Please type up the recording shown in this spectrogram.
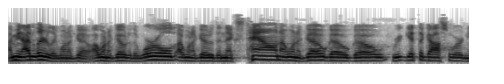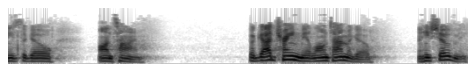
I mean, I literally want to go. I want to go to the world. I want to go to the next town. I want to go, go, go, get the gospel where it needs to go on time. But God trained me a long time ago, and He showed me.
